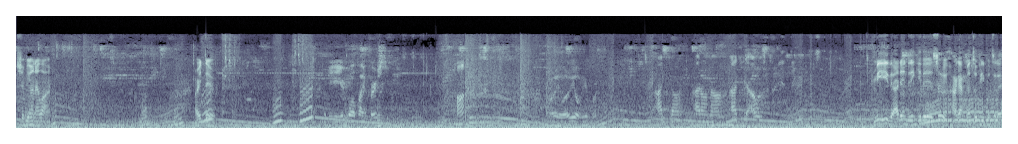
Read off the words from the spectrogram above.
should be on that line. Right there. Okay, you're qualifying first. Huh? Wait, what are we over here for? I don't, I don't know. I, I was, Me either. I didn't think it is too. I got mental people today.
